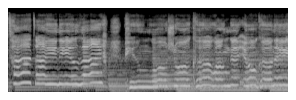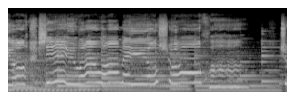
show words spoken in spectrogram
他带你来骗我说渴望的有可能有希望，我没有说谎。祝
